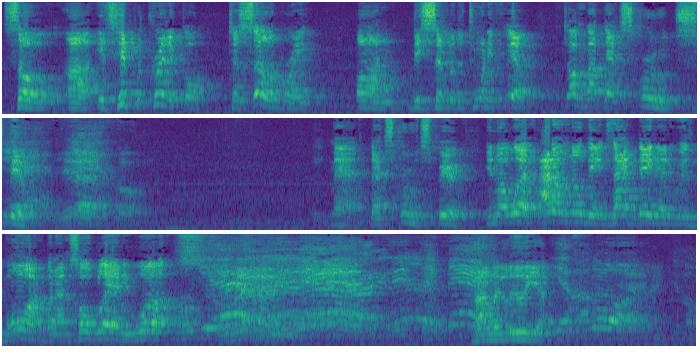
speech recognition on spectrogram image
so uh, it's hypocritical to celebrate on December the 25th. I'm talking about that Scrooge spirit. Yes, Yes. Man, that Scrooge spirit. You know what? I don't know the exact day that he was born, but I'm so glad he was. Oh, yes. Amen. Amen. Hallelujah. Yes, Lord.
